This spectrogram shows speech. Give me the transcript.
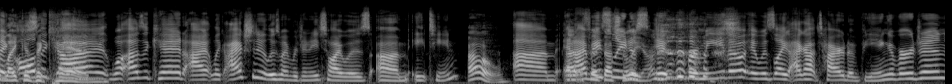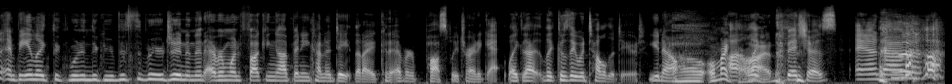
you like all as a the kid? guy- well, as a kid, I like I actually didn't lose my virginity till I was um, 18. Oh. Um, and I I, basically really just it, for me though, it was like I got tired of being a virgin and being like the one in the group that's the virgin, and then everyone fucking up any kind of date that I could ever possibly try to get, like that, like because they would tell the dude, you know. Oh, oh my Uh, like God. bitches, and um,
